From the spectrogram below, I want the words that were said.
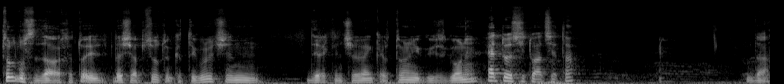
Трудно се даваха. Той беше абсолютно категоричен, директен червен картон и го изгони. Ето е ситуацията. Да.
